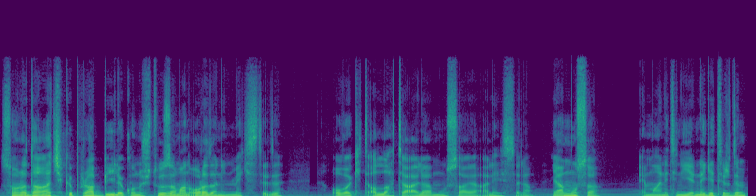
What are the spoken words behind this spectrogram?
Sonra dağa çıkıp Rabbi ile konuştuğu zaman oradan inmek istedi. O vakit Allah Teala Musa'ya aleyhisselam. Ya Musa, emanetini yerine getirdim.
